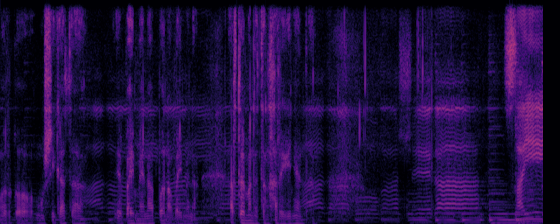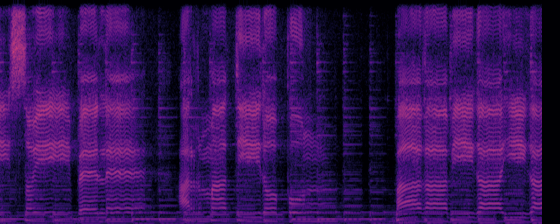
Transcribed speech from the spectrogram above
horko musika eta e, baimena, bueno, baimena, hartu emanetan jarri ginen. eta. Zaizoi bele armatiropun Baga biga iga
